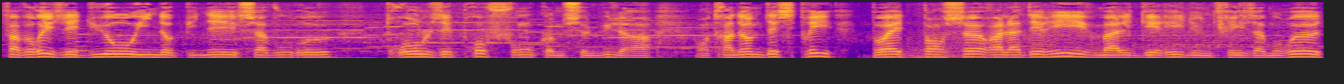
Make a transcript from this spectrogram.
favorise les duos inopinés et savoureux, drôles et profonds comme celui-là, entre un homme d'esprit, poète penseur à la dérive, mal guéri d'une crise amoureuse,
